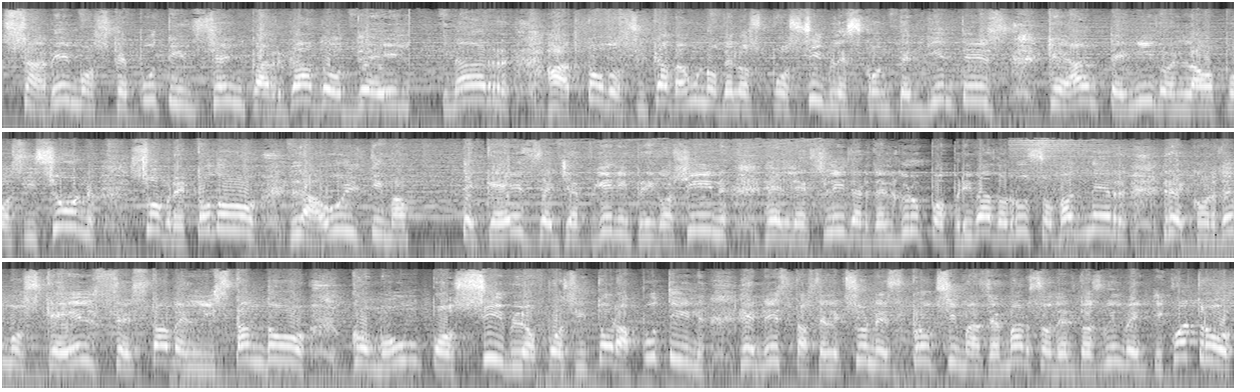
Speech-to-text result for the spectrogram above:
sabemos que Putin se ha encargado de eliminar a todos y cada uno de los posibles contendientes que han tenido en la oposición, sobre todo la última que es de Yevgeny Prigozhin, el ex líder del grupo privado ruso Wagner. Recordemos que él se estaba enlistando como un posible opositor a Putin en estas elecciones próximas de marzo del 2024.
